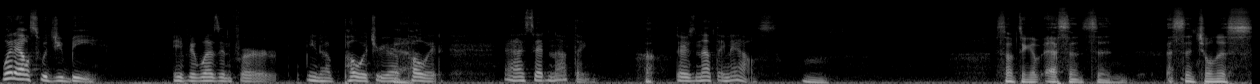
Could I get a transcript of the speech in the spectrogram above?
what else would you be if it wasn't for you know poetry or Yeah. a poet? And i said nothing. There's nothing else Something of essence and essentialness.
